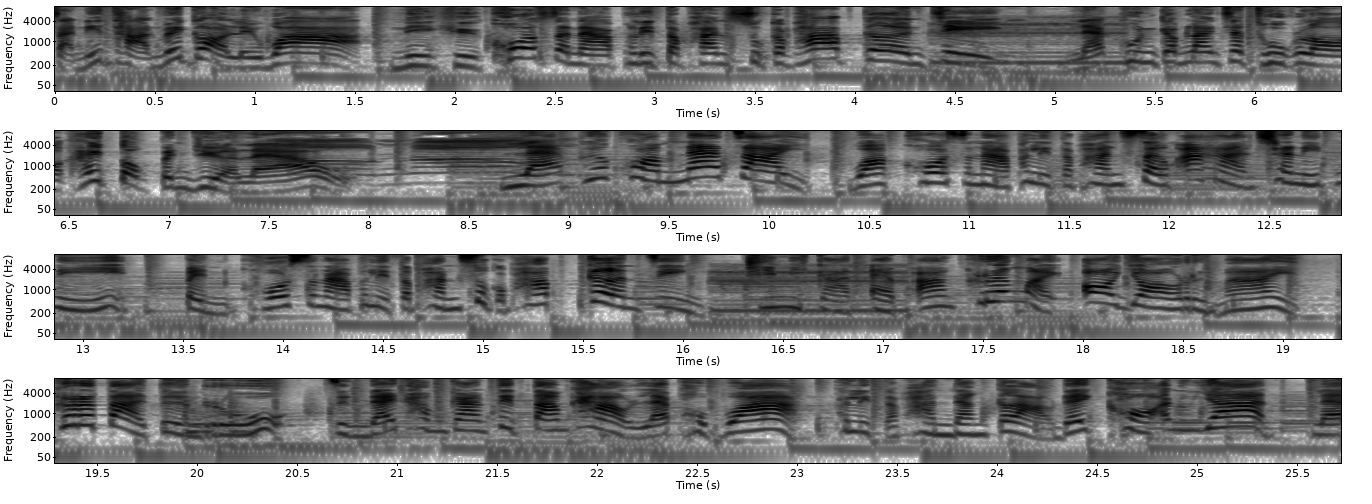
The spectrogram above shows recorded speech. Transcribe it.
สันนิษฐานไว้ก่อนเลยว่า นี่คือโฆษณาผลิตภัณฑ์สุขภาพเกินจริง และคุณกำลังจะถูกหลอกให้ตกเป็นเหยื่อแล้ว และเพื่อความแน่ใจว่าโฆษณาผลิตภัณฑ์เสริมอาหารชนิดนี้ เป็นโฆษณาผลิตภัณฑ์สุขภาพเกินจริง ที่มีการแอบอ้างเครื่องหมายออยหรือไม่ กระต่ายตื่นรู้ จึงได้ทำการติดตามข่าวและพบว่าผลิตภัณฑ์ดังกล่าวได้ขออนุญาต และ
